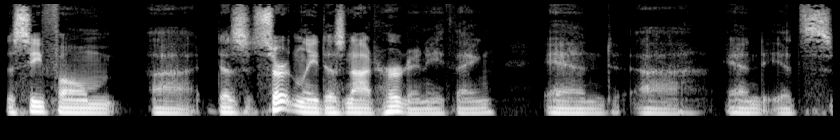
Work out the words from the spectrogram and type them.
the seafoam uh, does certainly does not hurt anything, and uh, and it's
